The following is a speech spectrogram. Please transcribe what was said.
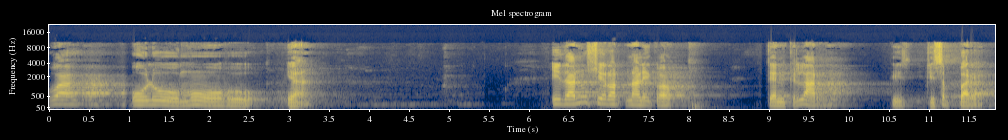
wa ulumuhu ya Idza nusirat nalika dan gelar disebar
